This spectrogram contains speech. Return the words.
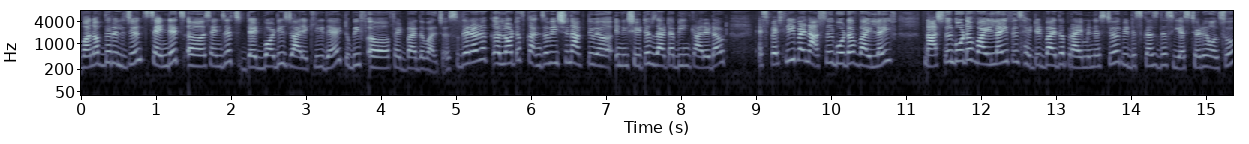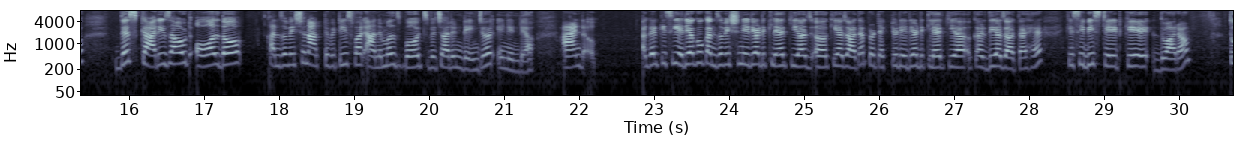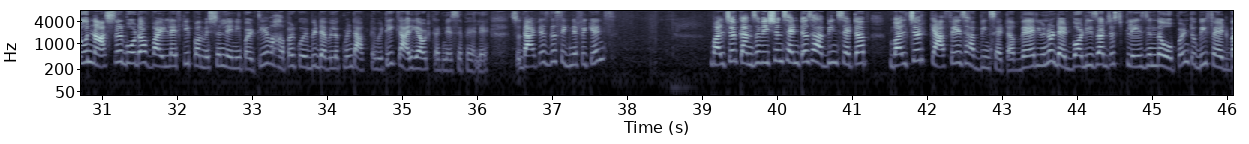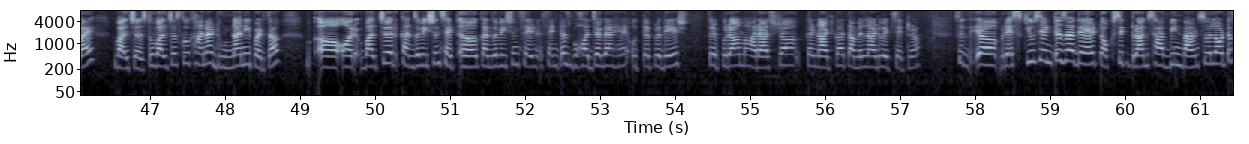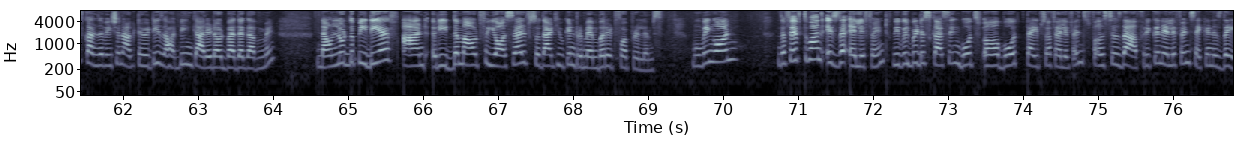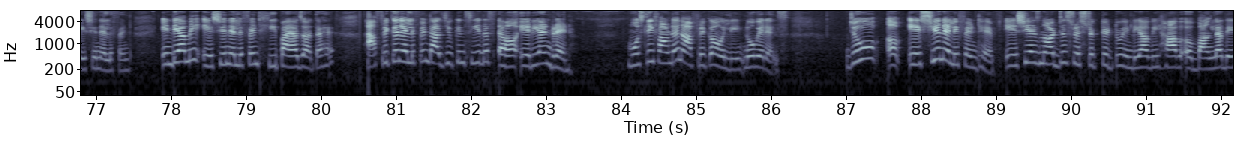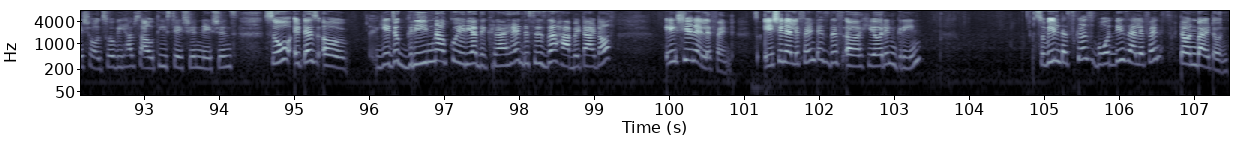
one of the religions send its, uh, sends its dead bodies directly there to be uh, fed by the vultures. So there are a, a lot of conservation active uh, initiatives that are being carried out, especially by National Board of Wildlife. National Board of Wildlife is headed by the Prime Minister. We discussed this yesterday also. This carries out all the conservation activities for animals, birds which are in danger in India. And अगर किसी area को conservation area declare किया आ, किया जाता है protected area declare किया कर दिया जाता है किसी भी स्टेट के द्वारा तो national board of wild life की परमिशन लेनी पड़ती है। वहाँ पर कोई भी डेवलपमेंट एक्टिविटी कैरी आउट करने से पहले। So that is the significance vulture conservation centers have been set up vulture cafes have been set up where you know dead bodies are just placed in the open to be fed by vultures तो vultures को खाना ढूंढना नहीं पड़ता और vulture conservation set conservation centers बहुत जगह हैं Uttar Pradesh Tripura Maharashtra Karnataka Tamil Nadu etc So uh, rescue centers are there, toxic drugs have been banned. So a lot of conservation activities are being carried out by the government. Download the PDF and read them out for yourself so that you can remember it for prelims. Moving on. The fifth one is the elephant. We will be discussing both uh, both types of elephants. First is the African elephant, second is the Asian elephant. India में Asian elephant ही पाया जाता है. African elephant, as you can see this uh, area in red, mostly found in Africa only, nowhere else. जो Asian elephant है Asia is not just restricted to India we have Bangladesh also we have south east Asian nations so it is ये जो green में आपको area दिख रहा है this is the habitat of Asian elephant so Asian elephant is this here in green so we'll discuss both these elephants turn by turn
